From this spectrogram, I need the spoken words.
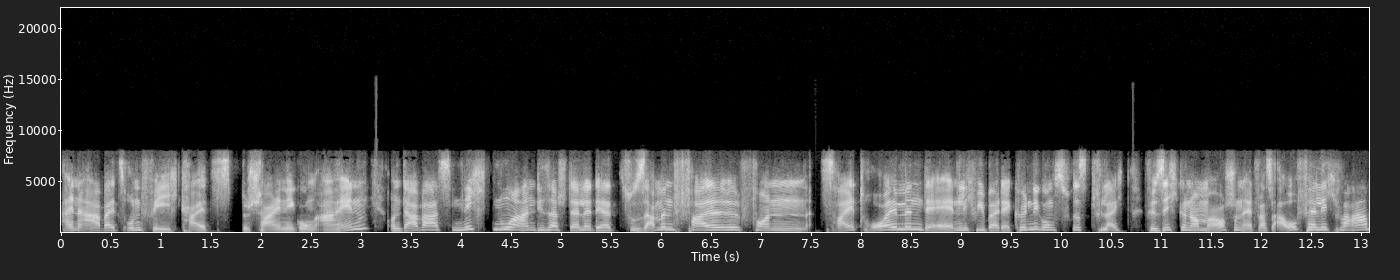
eine Arbeitsunfähigkeitsbescheinigung ein. Und da war es nicht nur an dieser Stelle der Zusammenfall von Zeiträumen, der ähnlich wie bei der Kündigungsfrist vielleicht für sich genommen auch schon etwas auffällig war,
